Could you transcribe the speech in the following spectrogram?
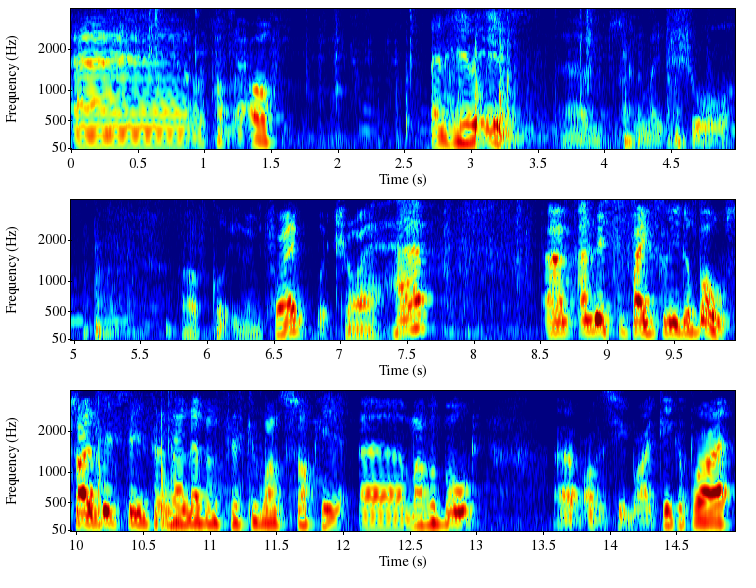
And I'm going to pop that off. And here it is. Um, just going to make sure I've got you in frame, which I have. Um, and this is basically the board. So this is an 1151 socket uh, motherboard, uh, obviously by Gigabyte.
